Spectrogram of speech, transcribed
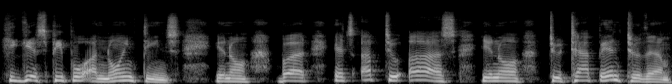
He gives people anointings, you know, but it's up to us, you know, to tap into them.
